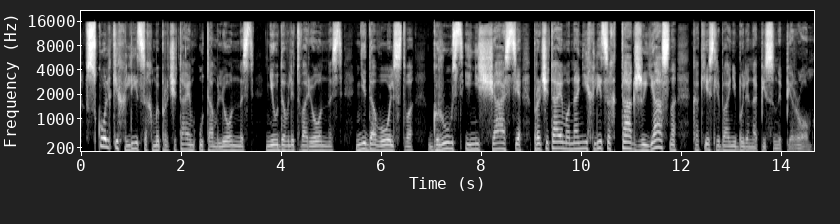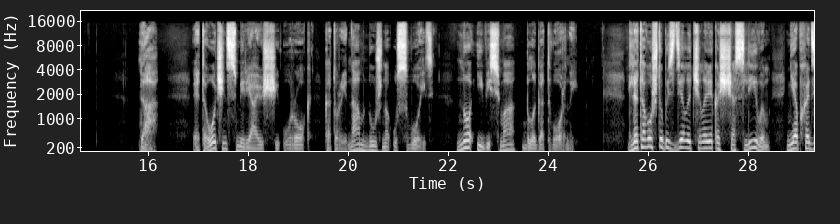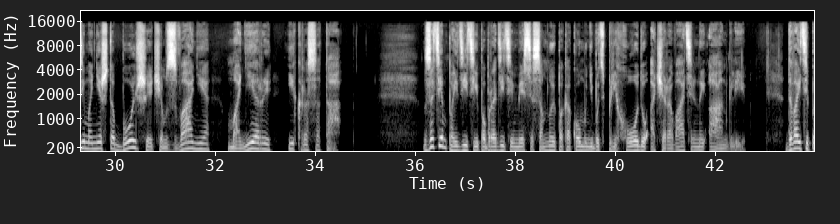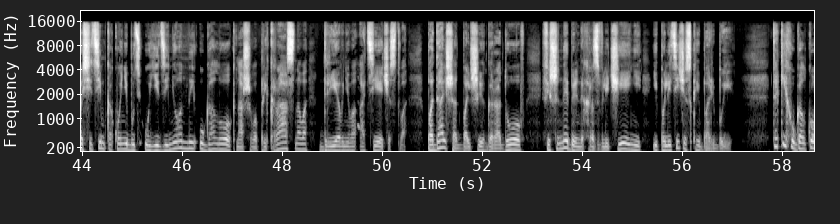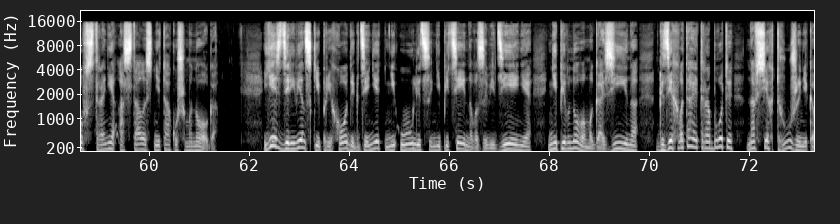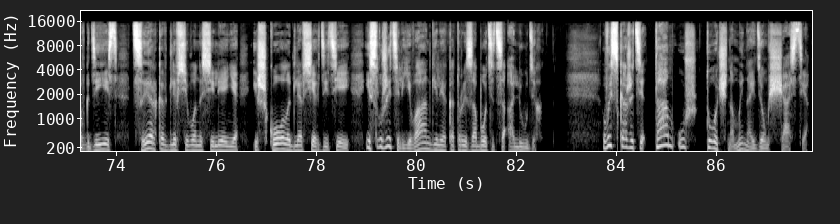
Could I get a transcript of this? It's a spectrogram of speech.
В скольких лицах мы прочитаем утомленность неудовлетворенность, недовольство, грусть и несчастье прочитаемо на них лицах так же ясно, как если бы они были написаны пером. Да, это очень смиряющий урок, который нам нужно усвоить, но и весьма благотворный. Для того, чтобы сделать человека счастливым, необходимо нечто большее, чем звание, манеры и красота. Затем пойдите и побродите вместе со мной по какому-нибудь приходу очаровательной Англии. Давайте посетим какой-нибудь уединенный уголок нашего прекрасного древнего Отечества, подальше от больших городов, фешенебельных развлечений и политической борьбы. Таких уголков в стране осталось не так уж много – есть деревенские приходы, где нет ни улицы, ни питейного заведения, ни пивного магазина, где хватает работы на всех тружеников, где есть церковь для всего населения и школа для всех детей, и служитель Евангелия, который заботится о людях. Вы скажете, там уж точно мы найдем счастье.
